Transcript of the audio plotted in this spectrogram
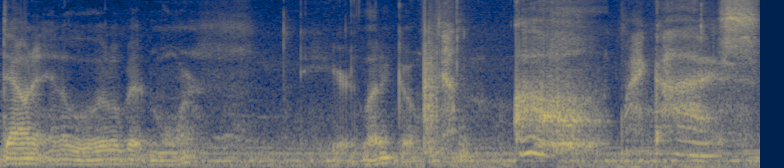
down and in a little bit more. Here, let it go. Oh my gosh.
